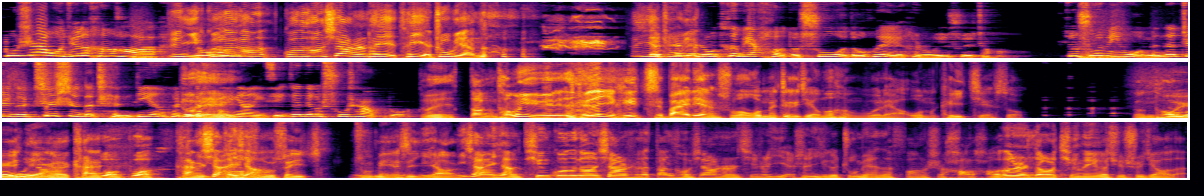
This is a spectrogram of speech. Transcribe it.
不是啊，我觉得很好啊。你郭德纲郭德纲相声他也他也助眠呢，他也我看那。种特别好的书，我都会很容易睡着，就说明我们的这个知识的沉淀和这个涵养已经跟那个书差不多。对，等同于我觉得你可以直白点说，我们这个节目很无聊，我们可以接受，等同于无聊那个看不不，看你想一想高速，睡助眠是一样的。你想一想，听郭德纲相声和单口相声，其实也是一个助眠的方式。好好多人都是听那个去睡觉的。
